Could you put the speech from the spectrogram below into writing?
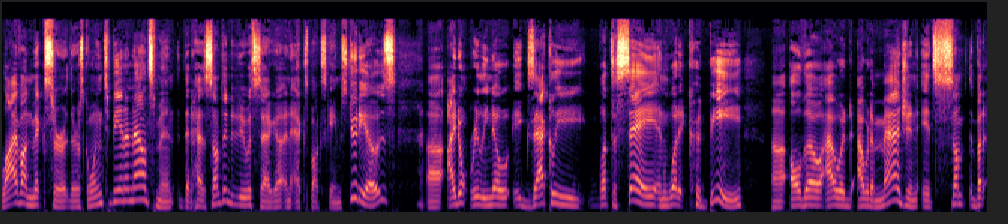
Live on Mixer, there's going to be an announcement that has something to do with Sega and Xbox Game Studios. Uh, I don't really know exactly what to say and what it could be. Uh, although I would I would imagine it's something, but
